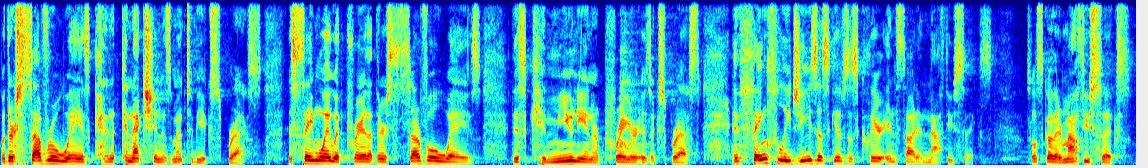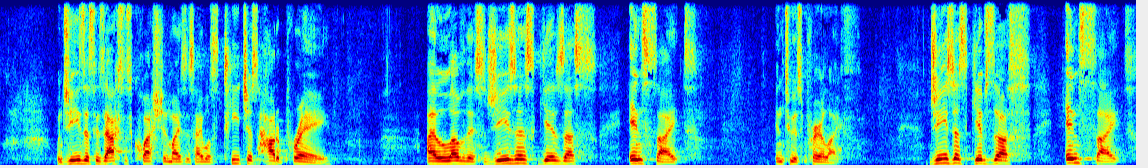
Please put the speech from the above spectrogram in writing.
but there are several ways connection is meant to be expressed. The same way with prayer, that there's several ways this communion or prayer is expressed. And thankfully, Jesus gives us clear insight in Matthew 6. So let's go there. Matthew 6. When Jesus is asked this question by his disciples, teach us how to pray. I love this. Jesus gives us insight into his prayer life. Jesus gives us insight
